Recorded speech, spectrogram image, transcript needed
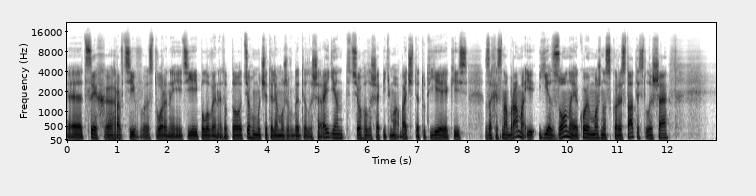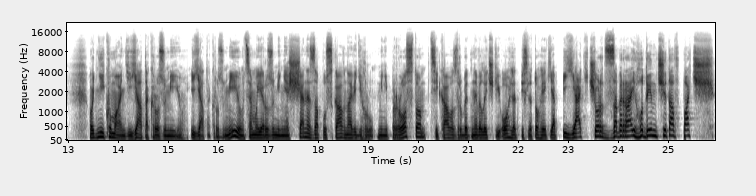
е, цих гравців створений цієї половини. Тобто цього мучителя може вбити лише Radiant, цього лише пітьма. Бачите, тут є якась захисна брама і є зона, якою можна скористатись лише. Одній команді, я так розумію, і я так розумію, це моє розуміння. Ще не запускав навіть гру. Мені просто цікаво зробити невеличкий огляд після того, як я 5 чорт забирай годин читав патч.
